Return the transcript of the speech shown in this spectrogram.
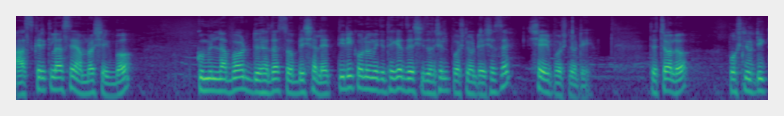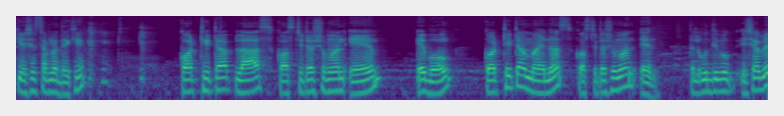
আজকের ক্লাসে আমরা শিখব কুমিল্লা বোর্ড দুই হাজার চব্বিশ সালে ত্রিকোণমিতি থেকে যে সৃজনশীল প্রশ্নটি এসেছে, সেই প্রশ্নটি। তো চলো, প্রশ্নটি কি এসেছে আমরা দেখি। কটথিটা প্লাস কস্টিটা সমান এম এবং কটথিটা মাইনাস কস্টিটা সমান এন তাহলে উদ্দীপক হিসাবে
